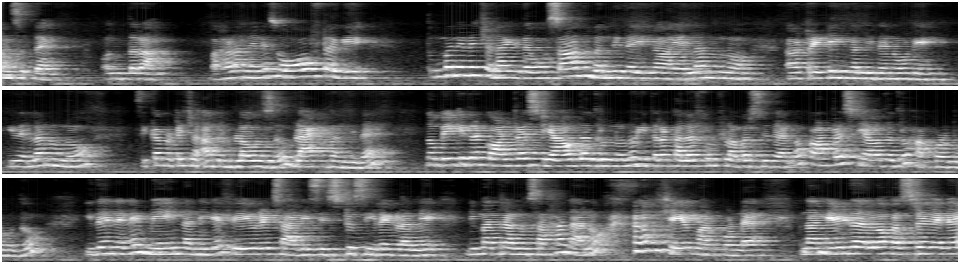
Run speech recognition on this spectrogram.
ಅನಿಸುತ್ತೆ. ಒಂಥರ ಬಹಳನೇ ಸಾಫ್ಟ್ ಆಗಿ ತುಂಬಾನೇ ಚೆನ್ನಾಗಿದೆ. ಹೊಸದು ಬಂದಿದೆ ಈಗ ಎಲ್ಲನೂ ಟ್ರೆಂಡಿಂಗಲ್ಲಿದೆ ನೋಡಿ. ಇವೆಲ್ಲನೂ ಸಿಕ್ಕಾಪಟ್ಟೆ ಚ ಅದ್ರ ಬ್ಲೌಸ್ ಬ್ಲ್ಯಾಕ್ ಬಂದಿದೆ. ನಾವು ಬೇಕಿದ್ರೆ ಕಾಂಟ್ರಾಸ್ಟ್ ಯಾವುದಾದ್ರೂ ಈ ಥರ ಕಲರ್ಫುಲ್ ಫ್ಲವರ್ಸ್ ಇದೆ ಅಲ್ವಾ ಕಾಂಟ್ರಾಸ್ಟ್ ಯಾವುದಾದ್ರೂ ಹಾಕ್ಕೊಳ್ಬಹುದು ಇದೇನೇನೆ ಮೇನ್ ನನಗೆ ಫೇವ್ರೆಟ್ ಸ್ಯಾರೀಸ್ ಇಷ್ಟು ಸೀರೆಗಳಲ್ಲಿ ನಿಮ್ಮ ಹತ್ರನೂ ಸಹ ನಾನು ಶೇರ್ ಮಾಡಿಕೊಂಡೆ. ನಾನು ಹೇಳಿದೆ ಅಲ್ವಾ ಫಸ್ಟೇನೆ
